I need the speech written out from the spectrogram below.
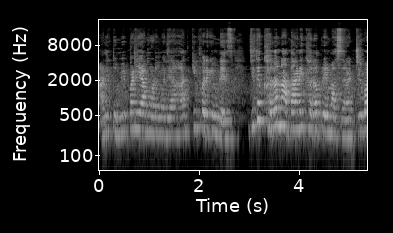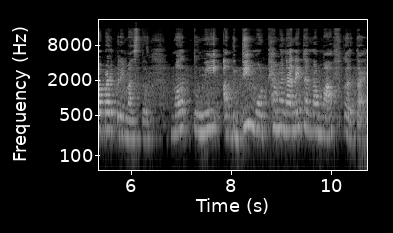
आणि तुम्ही पण या मोडमध्ये आहात की फरगिवनेस जिथं खरं नातं आणि खरं प्रेम असणार जीवापाड प्रेम असतं मग तुम्ही अगदी मोठ्या मनाने त्यांना माफ करताय.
